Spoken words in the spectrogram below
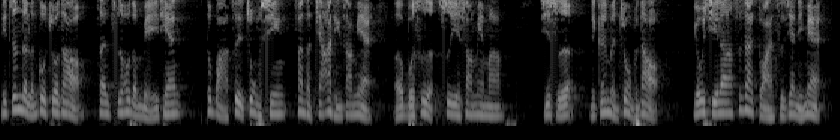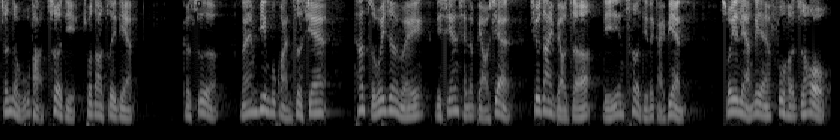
你真的能够做到在之后的每一天都把自己重心放到家庭上面，而不是事业上面吗？其实你根本做不到，尤其呢是在短时间里面，真的无法彻底做到这一点。可是男人并不管这些，他只会认为你先前的表现就代表着你已经彻底的改变。所以两个人复合之后，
